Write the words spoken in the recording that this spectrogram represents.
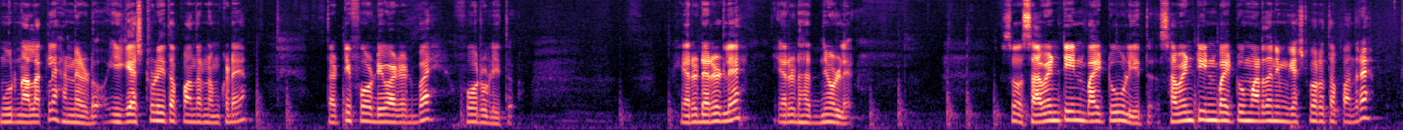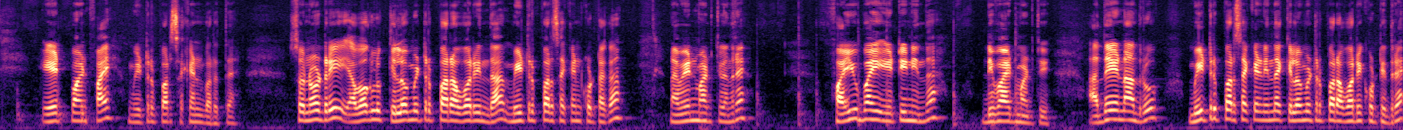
ಮೂರು ನಾಲ್ಕಲೆ ಹನ್ನೆರಡು. ಈಗ ಎಷ್ಟು ಉಳಿತಪ್ಪ ಅಂದರೆ ನಮ್ಮ ಕಡೆ thirty four divided by four ಉಳೀತು. ಎರಡೆರಡಲೇ, ಎರಡು ಹದಿನೇಳಲೆ ಸೊ ಸೆವೆಂಟೀನ್ ಬೈ ಟೂ ಉಳಿಯುತ್ತೆ. ಸೆವೆಂಟೀನ್ ಬೈ ಟೂ ಮಾಡಿದ್ರೆ ನಿಮ್ಗೆ ಎಷ್ಟು ಬರುತ್ತಪ್ಪ ಅಂದರೆ eight point five metre per second ಬರುತ್ತೆ. ಸೊ ನೋಡಿರಿ, ಯಾವಾಗಲೂ ಕಿಲೋಮೀಟ್ರ್ ಪರ್ ಅವರಿಂದ ಮೀಟ್ರ್ ಪರ್ ಸೆಕೆಂಡ್ ಕೊಟ್ಟಾಗ ನಾವೇನು ಮಾಡ್ತೀವಿ ಅಂದರೆ ಫೈವ್ ಬೈ ಏಯ್ಟೀನಿಂದ ಡಿವೈಡ್ ಮಾಡ್ತೀವಿ. ಅದೇನಾದರೂ ಮೀಟ್ರ್ ಪರ್ ಸೆಕೆಂಡಿಂದ ಕಿಲೋಮೀಟ್ರ್ ಪರ್ ಅವರಿಗೆ ಕೊಟ್ಟಿದ್ರೆ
